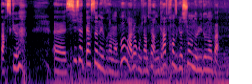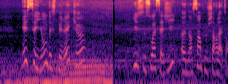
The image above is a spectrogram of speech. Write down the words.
parce que si cette personne est vraiment pauvre, alors on vient de faire une grave transgression en ne lui donnant pas. Essayons d'espérer que il se soit s'agit d'un simple charlatan.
